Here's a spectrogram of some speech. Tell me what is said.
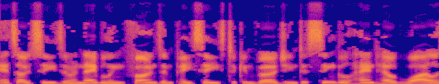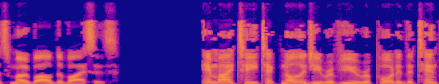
SoCs are enabling phones and PCs to converge into single handheld wireless mobile devices. MIT Technology Review reported 10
